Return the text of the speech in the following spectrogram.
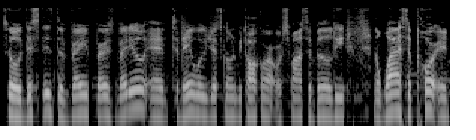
So, this is the very first video, and today we're just going to be talking about responsibility and why it's important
